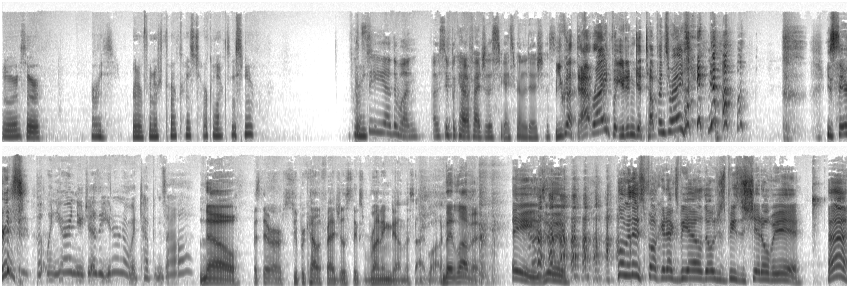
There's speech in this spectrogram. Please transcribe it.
Oh, sir. We're gonna finish the podcast talk like this now. What's the other one? Oh, supercalifragilisticexpialidocious. You got that right, but you didn't get tuppence right. No. You serious? But when you're in New Jersey, you don't know what tuppence are. No, But there are supercalifragilistics running down the sidewalk. they love it. Hey, look at this fucking XBL docious piece of shit over here. Huh?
